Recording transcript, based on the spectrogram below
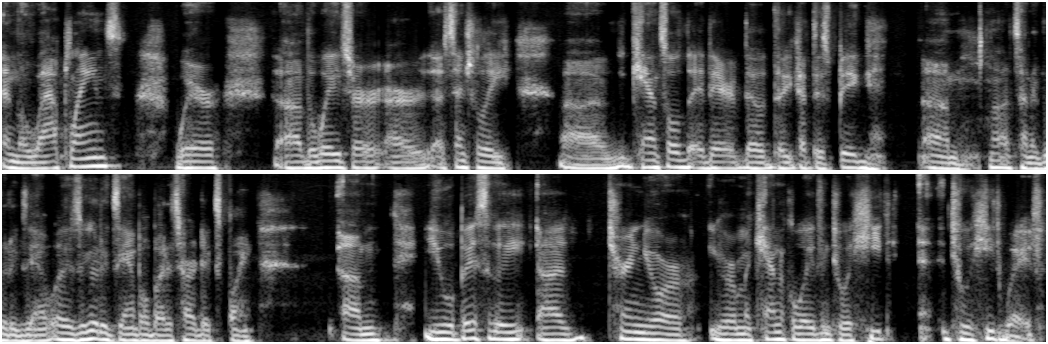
and the lap lanes, where uh, the waves are are essentially uh, canceled. They're they they got this big. Um, well, that's not a good example. It's a good example, but it's hard to explain um, you will basically uh, turn your your mechanical wave into a heat to a heat wave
